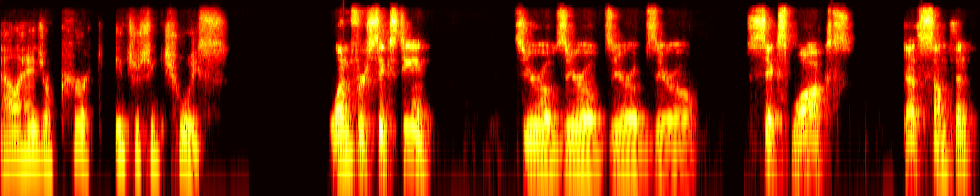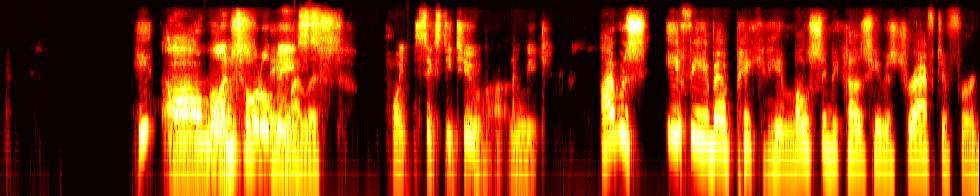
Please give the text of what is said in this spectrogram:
Alejandro Kirk. Interesting choice. One for 16. Zero, zero, zero, zero. Six walks. That's something. He Uh, almost one total made my base. list. 0.62 on the week. I was iffy about picking him mostly because he was drafted for a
